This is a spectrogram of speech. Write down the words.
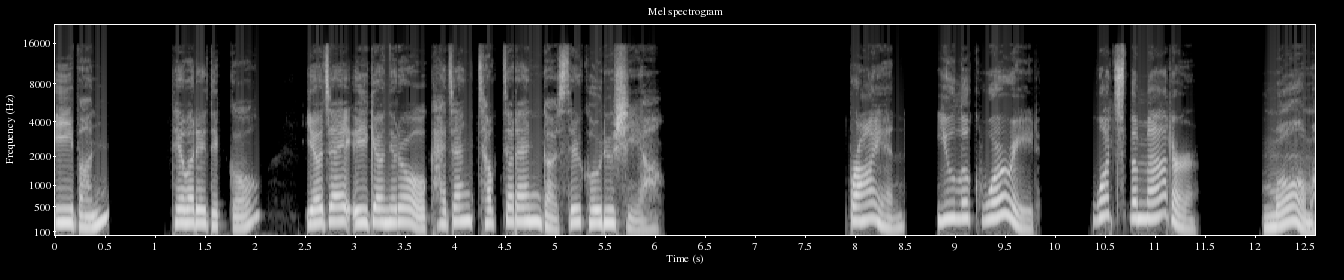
이 번 대화를 듣고 여자의 의견으로 가장 적절한 것을 고르시오. Brian, you look worried. What's the matter? Mom,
